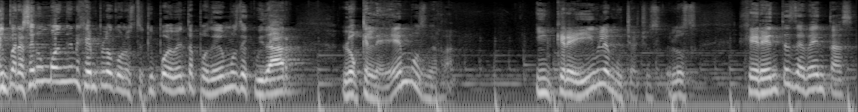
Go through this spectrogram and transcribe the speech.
Y para ser un buen ejemplo con nuestro equipo de ventas, pues debemos de cuidar lo que leemos, ¿verdad? Increíble, muchachos. Los gerentes de ventas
